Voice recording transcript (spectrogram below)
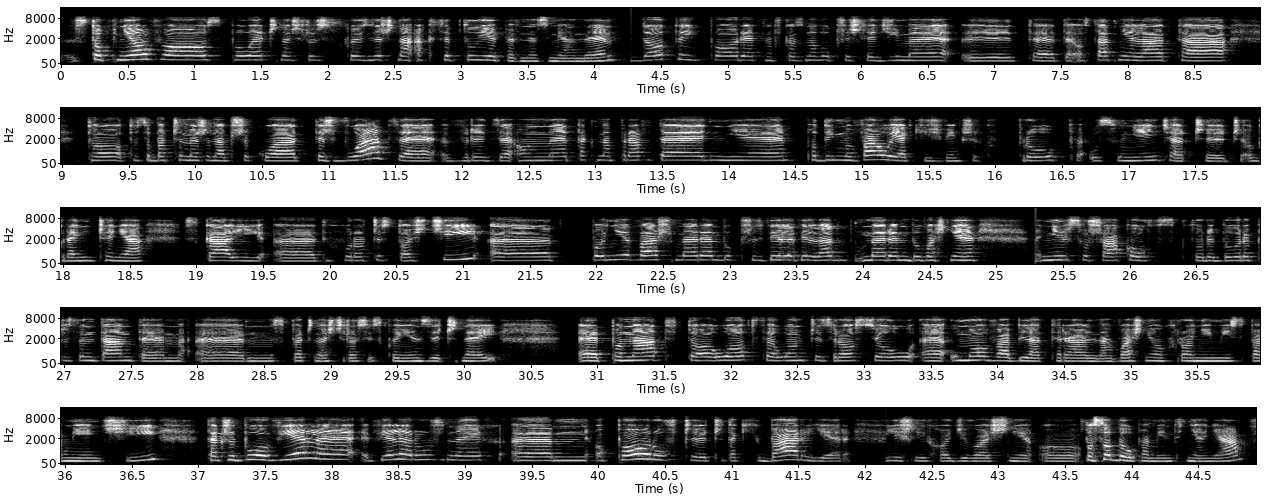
stopniowo społeczność rosyjskojęzyczna akceptuje pewne zmiany. Do tej pory, jak na przykład znowu prześledzimy y, te, te ostatnie lata, to, to zobaczymy, że na przykład też władze w Rydze, one tak naprawdę nie podejmowały jakichś większych prób usunięcia czy, czy ograniczenia skali e, tych uroczystości. E, ponieważ merem był przez wiele, wiele lat, merem był właśnie Nils Uszakow, który był reprezentantem um, społeczności rosyjskojęzycznej. E, ponadto Łotwę łączy z Rosją e, umowa bilateralna właśnie o ochronie miejsc pamięci. Także było wiele, wiele różnych um, oporów czy, czy takich barier, jeśli chodzi właśnie o sposoby upamiętniania.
